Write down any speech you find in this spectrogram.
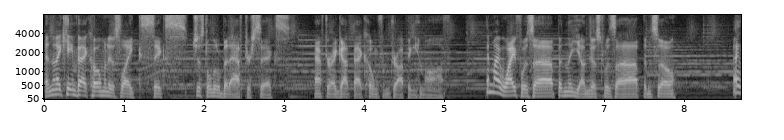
And then I came back home and it was like 6, just a little bit after 6, after I got back home from dropping him off. And my wife was up and the youngest was up, and so I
